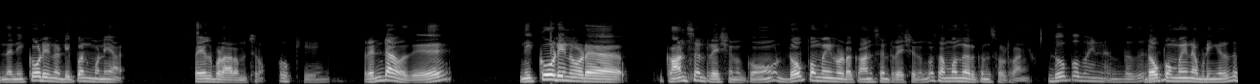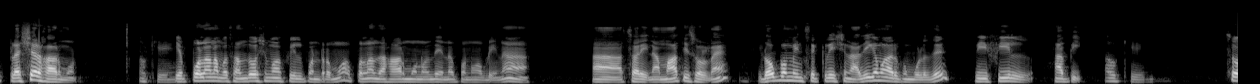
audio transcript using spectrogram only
இந்த நிக்கோடினை டிபெண்ட் பண்ணி செயல்பட ஆரம்பிச்சிடும் ஓகே. ரெண்டாவது நிக்கோடினோட கான்சென்ட்ரேஷனுக்கும் டோப்பமைனோட கான்சென்ட்ரேஷனுக்கும் சம்மந்தம் இருக்குன்னு சொல்கிறாங்க டோபமைன் என்பது? டோப்பமைன் அப்படிங்கிறது ப்ளஷர் ஹார்மோன் ஓகே. எப்போல்லாம் நம்ம சந்தோஷமாக ஃபீல் பண்ணுறோமோ அப்போல்லாம் அந்த ஹார்மோன் வந்து என்ன பண்ணும் அப்படின்னா சாரி நான் மாற்றி சொல்கிறேன் டோப்பமைன் செக்ரேஷன் அதிகமாக இருக்கும் பொழுது we feel happy okay. So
